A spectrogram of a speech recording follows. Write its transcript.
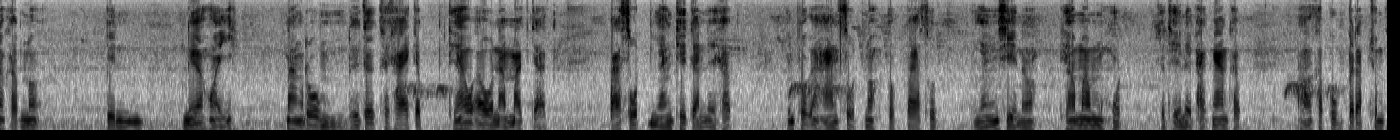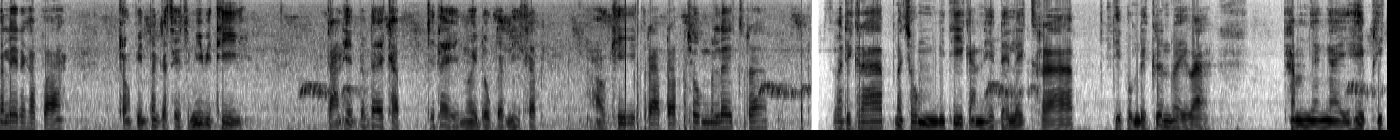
นะครับ เนาะเป็นเนื้อหอยนางรม หรือก็คล้ายๆ กับที่เราเอานำมาจากปลาสดอย่างเช่นกันเลยครับ เป็นพวกอาหารสดเนาะพวกปลาสดอย่างนี้เนาะที่เขามาหดจะเทในผักงามครับเอาครับผมไปรับชมกันเลยนะครับว่าช่องปินปันเกษตรจะมีวิธีการเฮ็ดแบบใดครับ จะได้น่วยดกแบบนี้ครับ โอเคครับรับชมมาเลยครับ สวัสดีครับมาชมวิธีการเฮ็ดได้เลยครับ ที่ผมได้เกริ่นไว้ว่าทำยังไงให้พริก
